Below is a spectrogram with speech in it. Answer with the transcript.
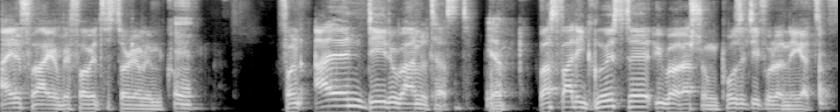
Eine Frage, bevor wir zur Story am Limit kommen. Mhm. Von allen, die du behandelt hast, Ja. was war die größte Überraschung, positiv oder negativ?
